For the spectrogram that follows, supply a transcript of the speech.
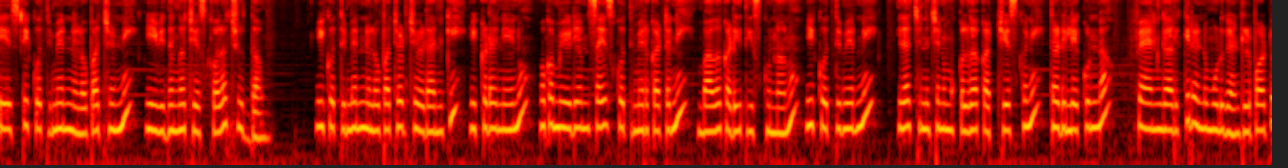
టేస్టీ కొత్తిమీర నిలవ పచ్చడిని ఏ విధంగా చేసుకోవాలో చూద్దాం. ఈ కొత్తిమీర నిలవ పచ్చడి చేయడానికి ఇక్కడ నేను ఒక మీడియం సైజ్ కొత్తిమీర కట్టని బాగా కడిగి తీసుకున్నాను. ఈ కొత్తిమీరని ఇలా చిన్న చిన్న ముక్కలుగా కట్ చేసుకుని తడి లేకుండా ఫ్యాన్ గాలికి రెండు మూడు గంటల పాటు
